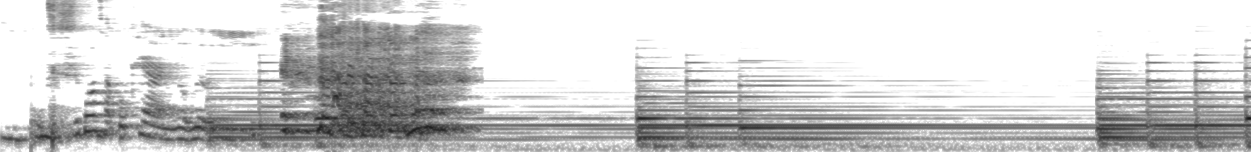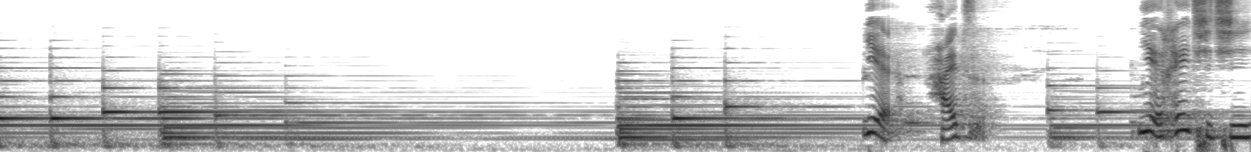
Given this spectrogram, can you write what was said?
嗯，时光才不 care 你有没有意义。孩子。夜黑漆漆，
